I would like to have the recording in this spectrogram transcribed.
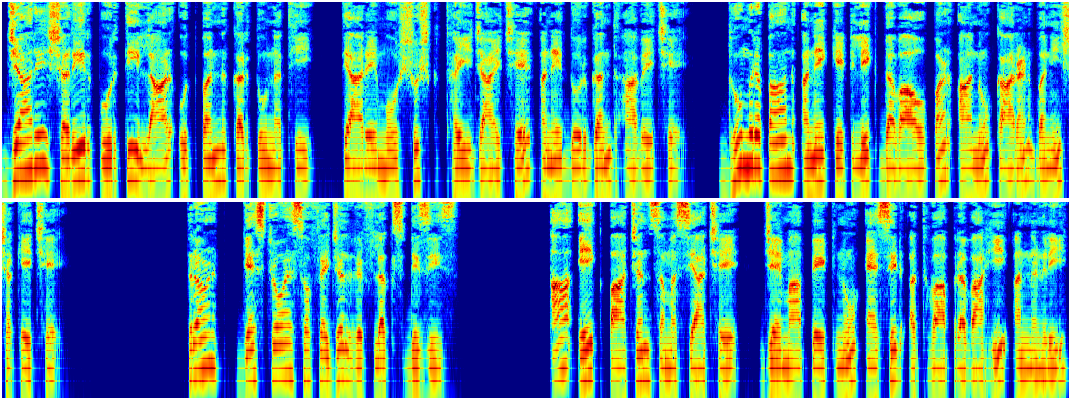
જ્યારે શરીર પૂરતી લાળ ઉત્પન્ન કરતું નથી, ત્યારે મોં શુષ્ક થઈ જાય છે અને દુર્ગંધ આવે છે. ધૂમ્રપાન અને કેટલીક દવાઓ પણ આનું કારણ બની શકે છે. ત્રણ ગેસ્ટ્રોએસોફેજલ રિફ્લક્સ ડિઝીઝ આ એક પાચન સમસ્યા છે, જેમાં પેટનું એસિડ અથવા પ્રવાહી અન્નળી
